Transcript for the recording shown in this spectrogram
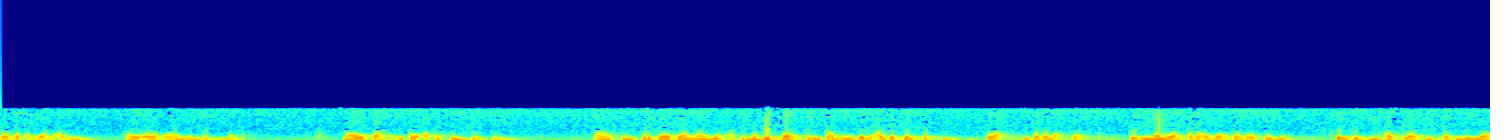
صدق الله العظيم Hai orang-orang yang beriman Maukah engkau aku tunjukkan Satu perdagangan yang akan membebaskan kamu dari azab yang pedih kelak di pada mahsyar. Berimanlah pada Allah dan Rasulnya dan berjihadlah fisabilillah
